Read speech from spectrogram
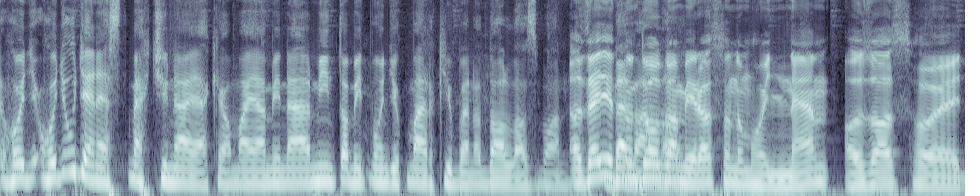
hogy, hogy ugyanezt megcsinálják-e a Miami-nál, mint amit mondjuk Mark Cuban a Dallasban. Az egyetlen bevállal. dolog, amire azt mondom, hogy nem, az az, hogy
